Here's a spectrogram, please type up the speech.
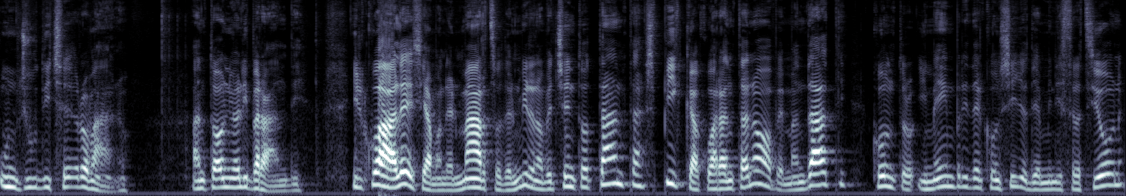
un giudice romano, Antonio Alibrandi, il quale, siamo nel marzo del 1980, spicca 49 mandati contro i membri del Consiglio di amministrazione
